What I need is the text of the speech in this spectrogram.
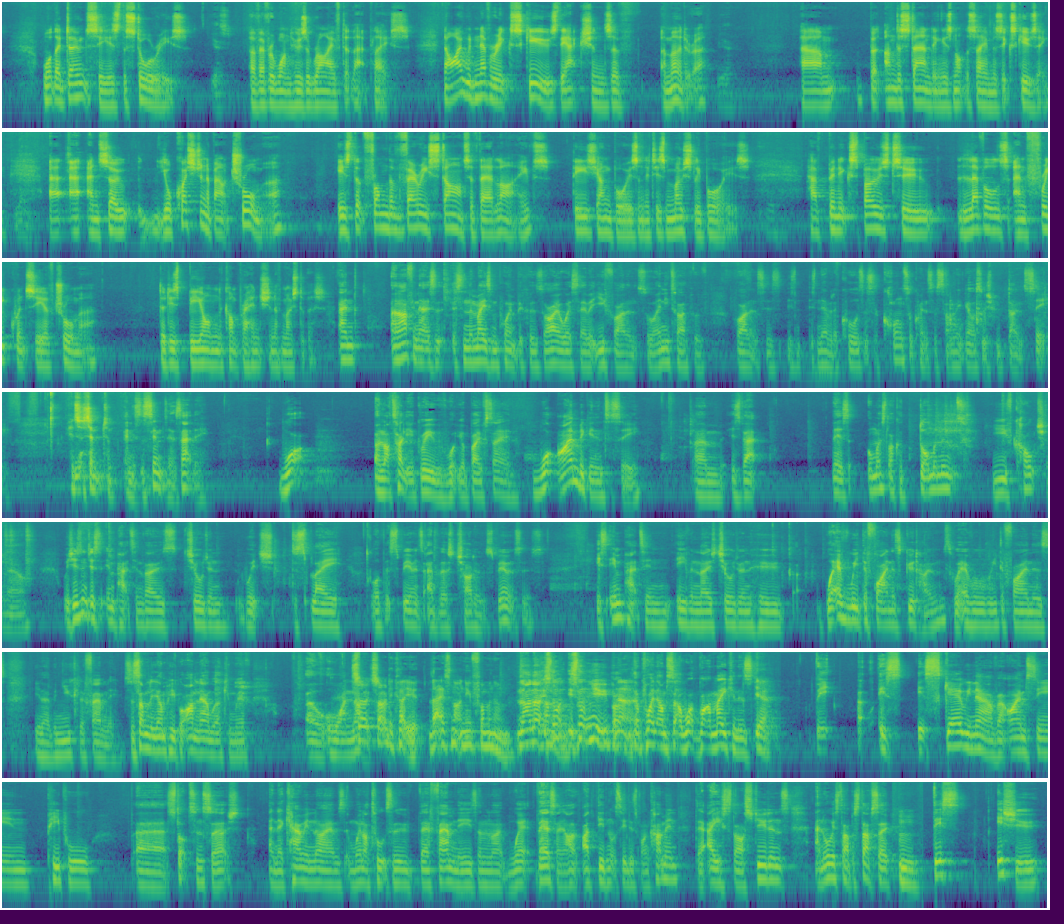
What they don't see is the stories yes. of everyone who's arrived at that place. Now, I would never excuse the actions of a murderer. Yeah. Um, but understanding is not the same as excusing. Uh, and so, your question about trauma is that from the very start of their lives, these young boys, and it is mostly boys, have been exposed to levels and frequency of trauma that is beyond the comprehension of most of us. And and I think that is a, it's an amazing point because I always say that youth violence or any type of violence is, is, is never the cause, it's a consequence of something else which we don't see. It's what, a symptom. And it's a symptom, exactly. What, and I totally agree with what you're both saying, what I'm beginning to see um, is that there's almost like a dominant youth culture now, which isn't just impacting those children which display or have experienced adverse childhood experiences. It's impacting even those children who whatever we define as good homes, whatever we define as, you know, the nuclear family. So some of the young people I'm now working with, uh, or I know. So, sorry to cut you. That is not a new phenomenon. No, no, it's not. It's not new. But no. the point I'm what, what I'm making is, yeah, it, uh, it's it's scary now that I'm seeing people uh, stopped and searched and they're carrying knives. And when I talk to their families, I'm like, where they're saying, I, I did not see this one coming. They're A star students and all this type of stuff. So mm. this issue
